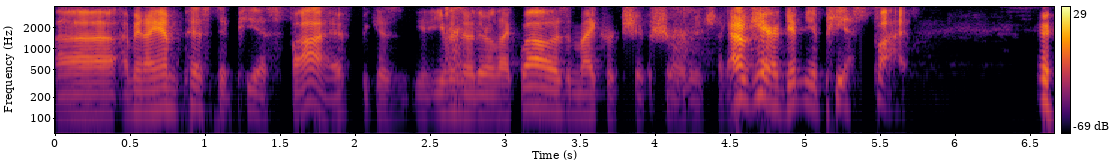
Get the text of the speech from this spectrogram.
Uh, I mean, I am pissed at PS5 because even though they're like, "Well, there's a microchip shortage," like I don't care. Give me a PS5.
